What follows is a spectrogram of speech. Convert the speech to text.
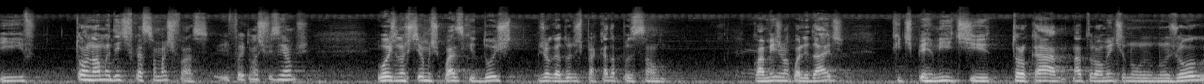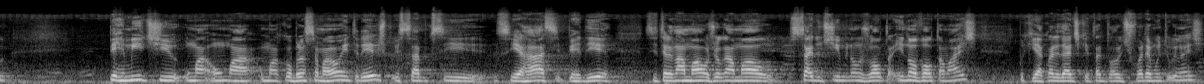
e tornar uma identificação mais fácil. E foi o que nós fizemos. Hoje nós temos quase que dois jogadores para cada posição com a mesma qualidade, que te permite trocar naturalmente no, no jogo, permite uma, uma, uma cobrança maior entre eles, porque sabe que se, se errar, se perder, se treinar mal, jogar mal, sai do time não volta, e não volta mais, porque a qualidade que está do lado de fora é muito grande.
